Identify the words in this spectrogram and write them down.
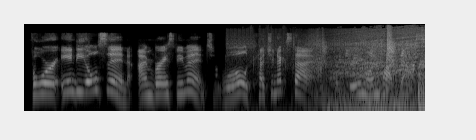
For Andy Olson, I'm Bryce Beament. We'll catch you next time. The 3 1 Podcast.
